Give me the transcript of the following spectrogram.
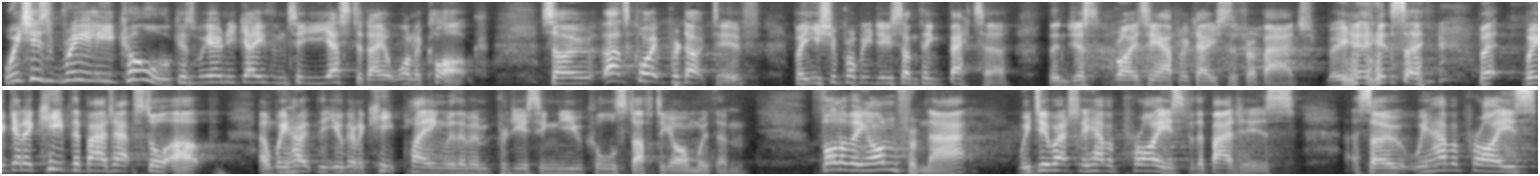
which is really cool because we only gave them to you yesterday at one o'clock. So that's quite productive, but you should probably do something better than just writing applications for a badge. But, so, but we're going to keep the Badge App Store up, and we hope that you're going to keep playing with them and producing new cool stuff to go on with them. Following on from that, we do actually have a prize for the badges. So we have a prize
